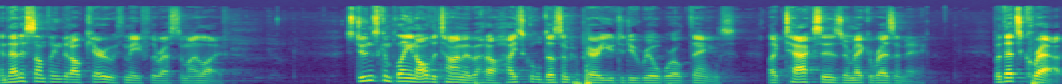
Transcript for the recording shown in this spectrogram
and that is something that I'll carry with me for the rest of my life. Students complain all the time about how high school doesn't prepare you to do real world things, like taxes or make a resume. But that's crap.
